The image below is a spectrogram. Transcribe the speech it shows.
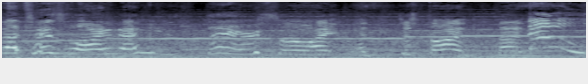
That's his line, and he's there, so I, I just thought that. No!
